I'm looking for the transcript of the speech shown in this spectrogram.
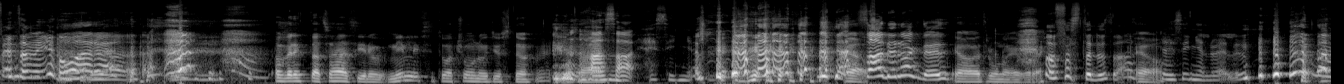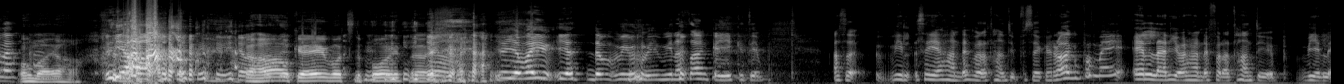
Tvätta mig i håret. Och berättade att så här ser min livssituation ut just nu. Han sa jag är singel. ja, Sa du rakt ut? ja, jag tror nog jag gjorde det. Vad första du sa? Ja. Jag är singel med Elin. Hon bara jaha. Ja! Jaha okej, what's the point? Ja, jag var ju, jag, de, min- mina tankar gick ju typ Alltså, vill, säger han det för att han typ försöker ragga på mig eller gör han det för att han typ vill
